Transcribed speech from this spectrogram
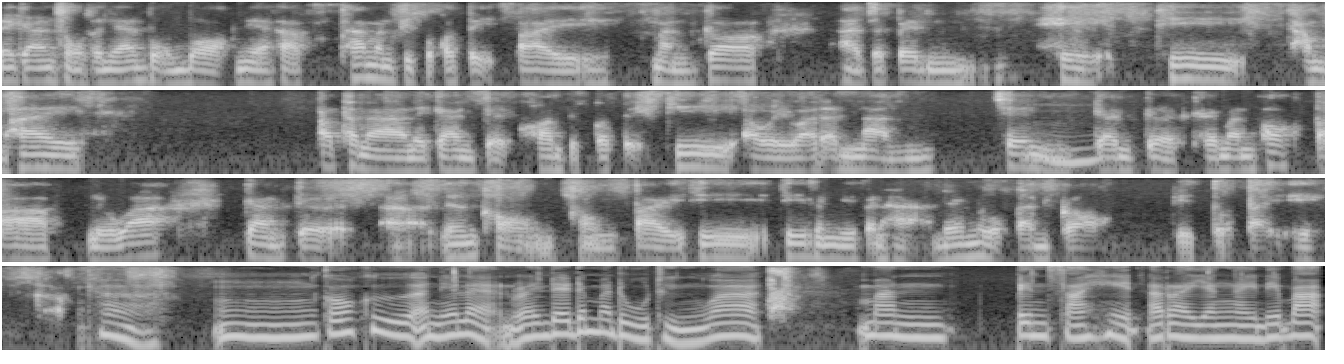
ในการส่งสัญญาณบ่งบอกเนี่ยครับ ถ้ามันผิดปกติไป มันก็อาจจะเป็นเหตุที่ทำให้พัฒนาในการเกิดความผิดปกติที่อวัยวะด้านนั้น เช่น การเกิดไขมันพอกตาหรือว่าการเกิดเรื่องของของไตที่ที่มันมีปัญหาเรื่องระบบการกรองที่ตัวไตเองครับ ค่ะ อืม ก็คืออันนี้แหละได้ได้มาดูถึงว่ามันเป็นสาเหตุอะไรยังไงได้บ้าง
